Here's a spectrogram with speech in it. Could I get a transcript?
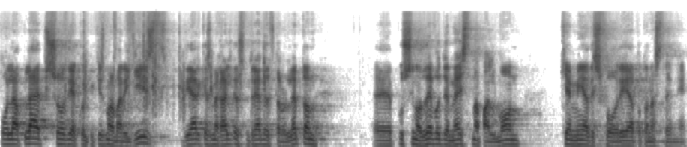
πολλαπλά επεισόδια κολπικής μαρμαριγής, διάρκειας μεγαλύτερης των 30 δευτερολέπτων, ε, που συνοδεύονται με αίσθημα παλμών και μία δυσφορία από τον ασθενή.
